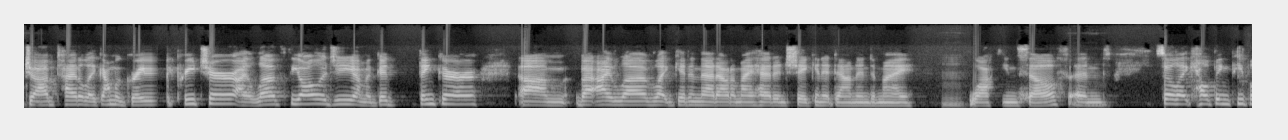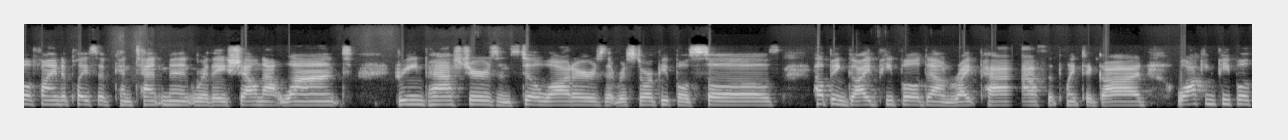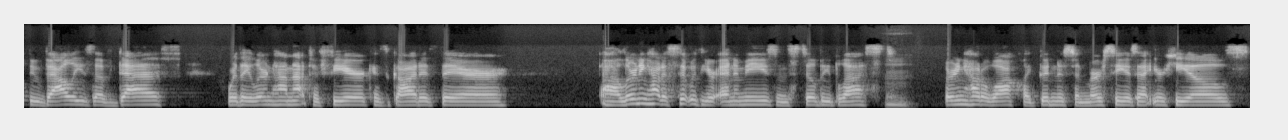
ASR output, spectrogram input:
Job title. Like I'm a great preacher. I love theology. I'm a good thinker. Um, but I love like getting that out of my head and shaking it down into my mm. walking self. And so like helping people find a place of contentment where they shall not want green pastures and still waters that restore people's souls, helping guide people down right paths that point to God, walking people through valleys of death where they learn how not to fear because God is there uh, learning how to sit with your enemies and still be blessed, mm. learning how to walk like goodness and mercy is at your heels,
